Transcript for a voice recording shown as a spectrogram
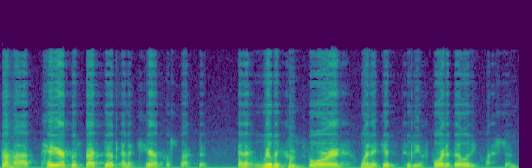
from a payer perspective and a care perspective. And it really comes forward when it gets to the affordability question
